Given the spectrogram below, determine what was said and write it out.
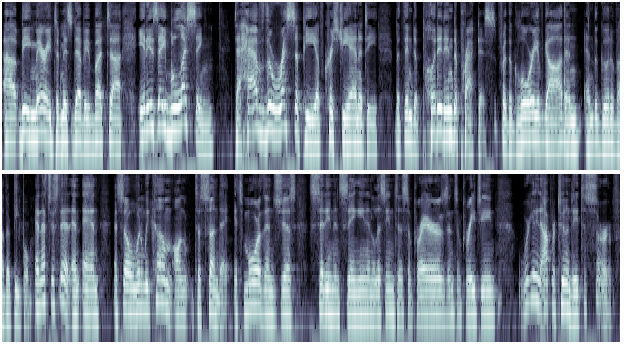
uh, being married to Miss Debbie, but uh, it is a blessing to have the recipe of Christianity, but then to put it into practice for the glory of God and, and the good of other people. And that's just it. And, and, and so when we come on to Sunday, it's more than just sitting and singing and listening to some prayers and some preaching. We're getting opportunity to serve.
